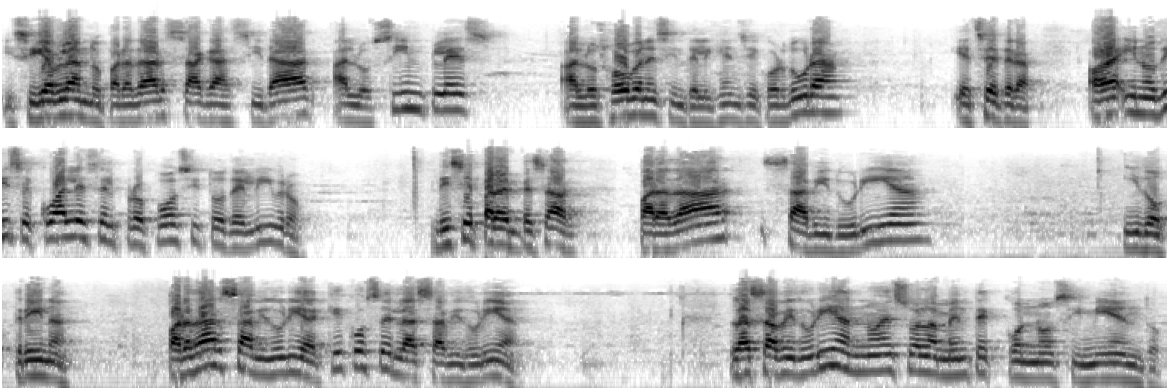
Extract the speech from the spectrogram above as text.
y sigue hablando, para dar sagacidad a los simples, a los jóvenes, inteligencia y cordura, etc. Ahora, y nos dice cuál es el propósito del libro. Dice para empezar, para dar sabiduría y doctrina. Para dar sabiduría, ¿qué cosa es la sabiduría? La sabiduría no es solamente conocimiento.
